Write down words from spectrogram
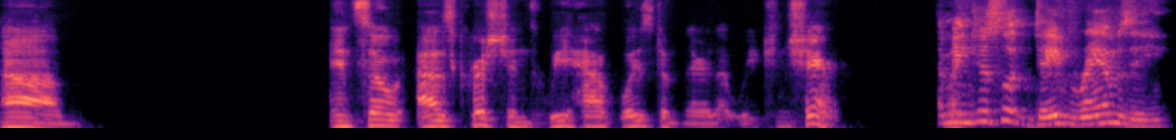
Um, and so as Christians, we have wisdom there that we can share. I mean, just look, Dave Ramsey,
